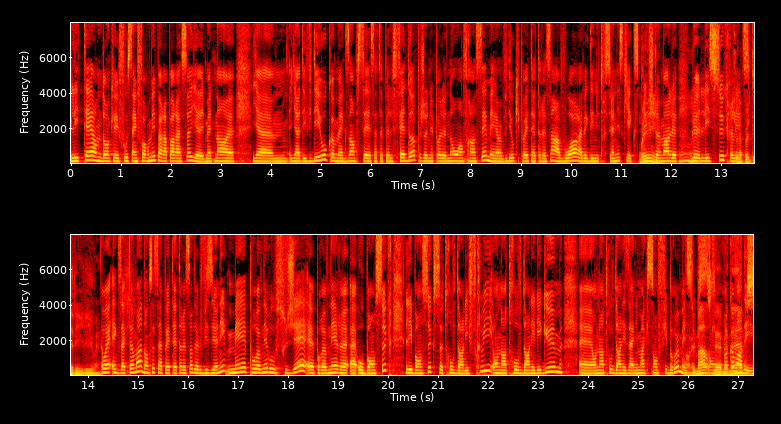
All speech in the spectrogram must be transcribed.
les, termes, donc il faut s'informer par rapport à ça. Il y a maintenant euh, il y a il y a des vidéos comme exemple ça s'appelle Fed Up, je n'ai pas le nom en français, mais un vidéo qui peut être intéressant à voir avec des nutritionnistes qui expliquent justement le, mmh. le, les sucres. Je l'appelle télé, ouais. Ouais, exactement. Donc ça, ça peut être intéressant de le visionner. Mais pour revenir au sujet, euh, pour revenir euh, au bon sucre, les bons sucres se trouvent dans les fruits, on en trouve dans les légumes, euh, on en trouve dans les aliments qui sont fibreux, mais ceux qui sont les recommandés.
